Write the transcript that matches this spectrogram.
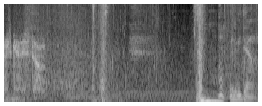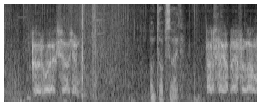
Let's get this done. Enemy down. Good work, Sergeant. On top side. Don't stay up there for long.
